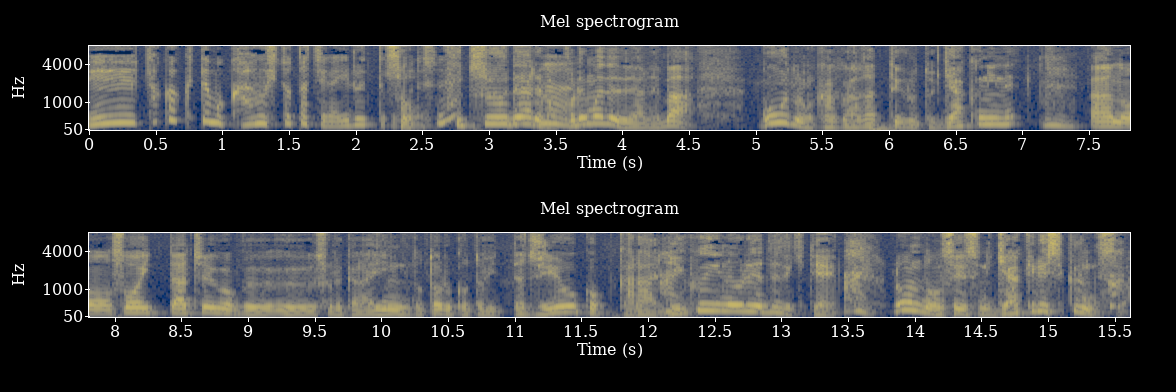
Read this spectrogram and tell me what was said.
えー、高くても買う人たちがいるってことですね。普通であれば、これまでであれば、ゴールドの価格が上がってくると逆にね、うん、あの、そういった中国、それからインド、トルコといった需要国から利食いの売りが出てきて、はい、ロンドン、スイスに逆流してくるんですよ。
